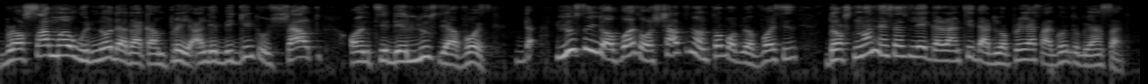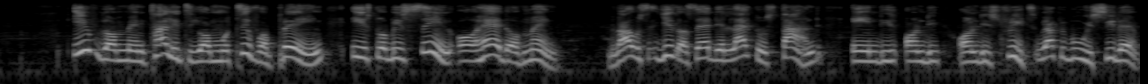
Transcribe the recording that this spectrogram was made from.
Bro Samuel will know that I can pray, and they begin to shout until they lose their voice. losing your voice or shouting on top of your voices does not necessarily guarantee that your prayers are going to be answered if your mentality your motive for praying is to be seen or heard of men. The bible jesus said they like to stand in the on the on the streets where people will see them.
